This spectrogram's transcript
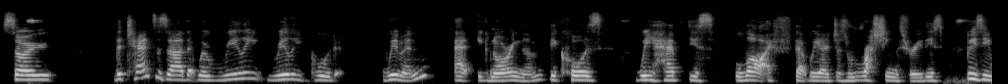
So the chances are that we're really, really good women at ignoring them because we have this life that we are just rushing through this busy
